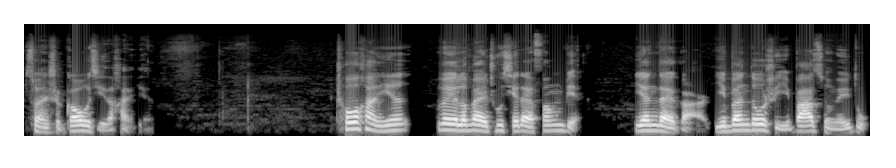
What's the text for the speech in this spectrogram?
算是高级的旱烟。抽旱烟为了外出携带方便，烟袋杆一般都是以八寸为度，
